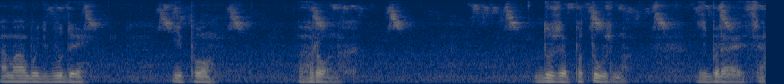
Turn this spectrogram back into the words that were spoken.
а мабуть буде і по гронах. Дуже потужно збирається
